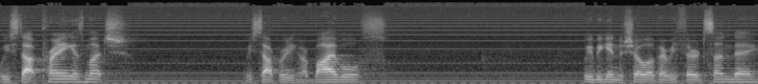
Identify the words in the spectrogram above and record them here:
We stop praying as much. We stop reading our Bibles. We begin to show up every third Sunday.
